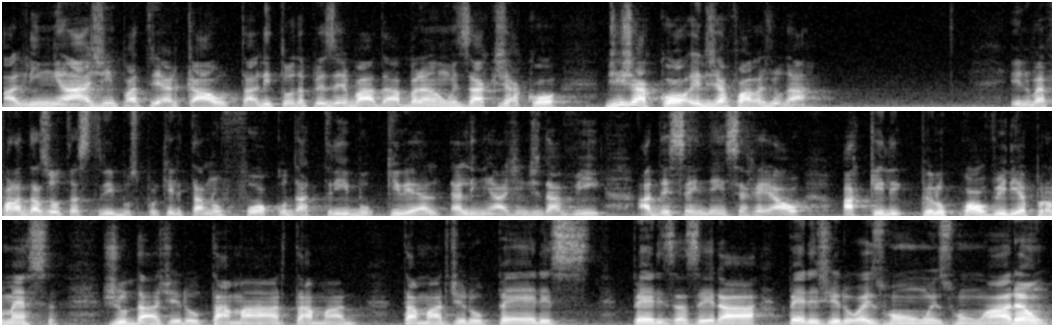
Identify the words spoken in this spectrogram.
A linhagem patriarcal está ali toda preservada. Abraão, Isaac e Jacó. De Jacó, ele já fala Judá. Ele não vai falar das outras tribos, porque ele está no foco da tribo, que é a linhagem de Davi, a descendência real, aquele pelo qual viria a promessa. Judá gerou Tamar, Tamar, Tamar gerou Pérez, Pérez a Zerá, Pérez gerou a Esrom, Esrom a Arão,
